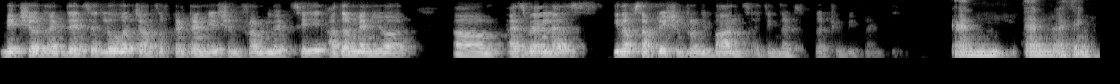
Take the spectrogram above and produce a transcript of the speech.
make sure that there's a lower chance of contamination from let's say other manure um, as well as enough separation from the barns, I think that's that should be fine. And and I think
